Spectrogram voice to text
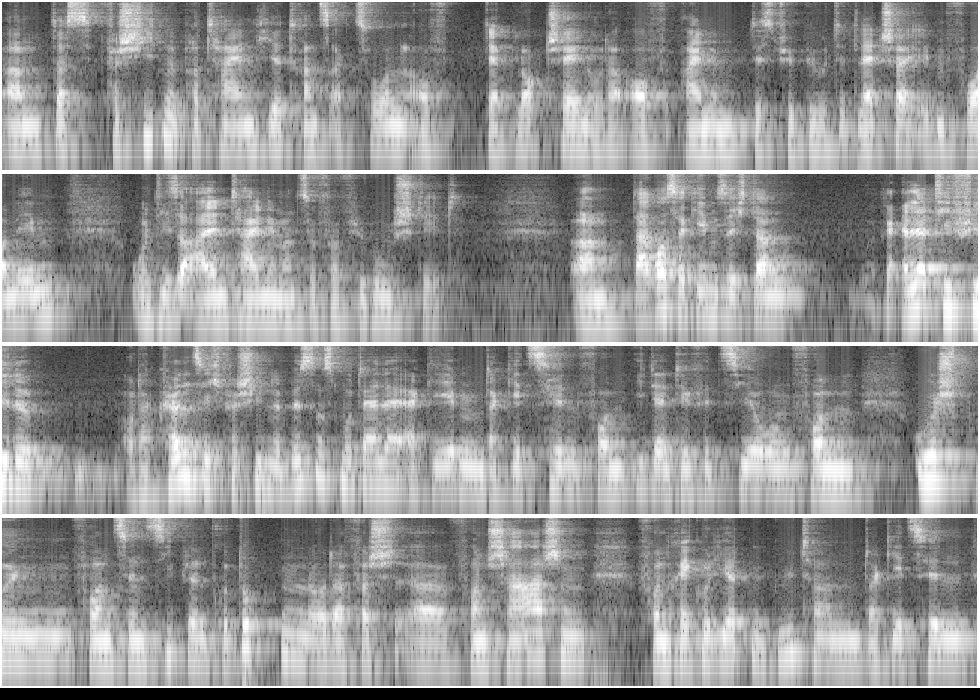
ähm, dass verschiedene Parteien hier Transaktionen auf der Blockchain oder auf einem Distributed Ledger eben vornehmen und diese allen Teilnehmern zur Verfügung steht. Ähm, daraus ergeben sich dann relativ viele oder können sich verschiedene Businessmodelle ergeben. Da geht es hin von Identifizierung von Ursprüngen, von sensiblen Produkten oder äh, von Chargen, von regulierten Gütern. Da geht es hin,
